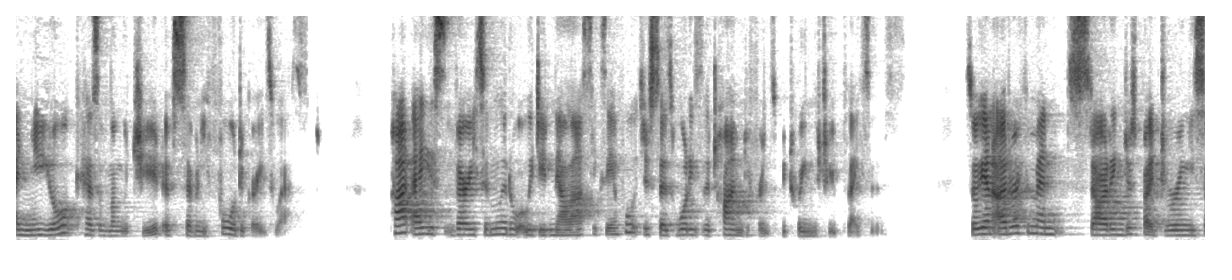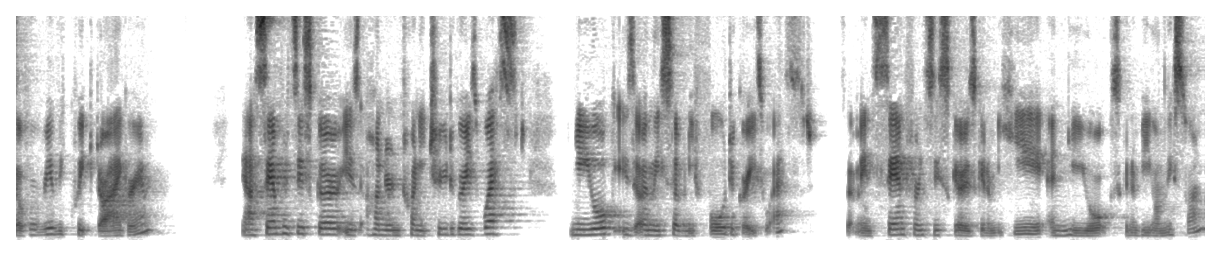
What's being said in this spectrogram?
and New York has a longitude of 74 degrees west. Part A is very similar to what we did in our last example. It just says what is the time difference between the two places. So again, I'd recommend starting just by drawing yourself a really quick diagram. Now, San Francisco is 122 degrees west. New York is only 74 degrees west. So that means San Francisco is going to be here and New York's going to be on this one.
